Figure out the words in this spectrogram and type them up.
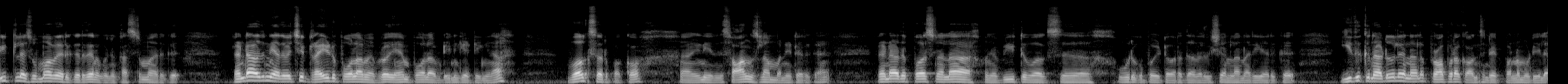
வீட்டில் சும்மாவே இருக்கிறது எனக்கு கொஞ்சம் கஷ்டமாக இருக்குது ரெண்டாவது நீ அதை வச்சு ட்ரைடு போகலாமே ப்ரோ ஏன் போகல அப்படின்னு கேட்டிங்கன்னா ஒர்க்ஸ் ஒரு பக்கம். இனி இந்த சாங்ஸ்லாம் பண்ணிகிட்டு இருக்கேன். ரெண்டாவது பர்சனலாக கொஞ்சம் வீட்டு ஒர்க்ஸு ஊருக்கு போயிட்டு வர்றது அதில் விஷயம்லாம் நிறைய இருக்குது இதுக்கு நடுவில் என்னால் ப்ராப்பராக கான்சென்ட்ரேட் பண்ண முடியல.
